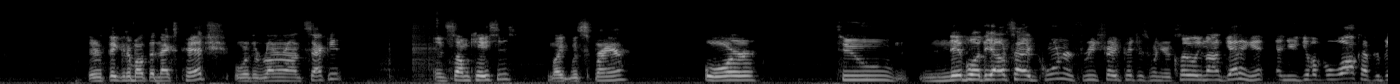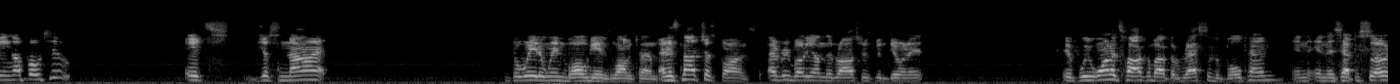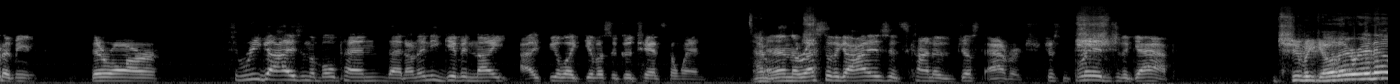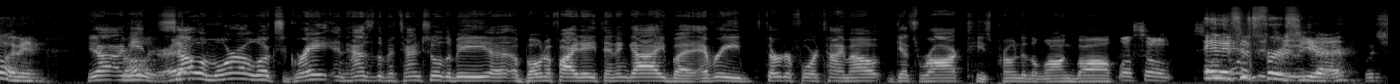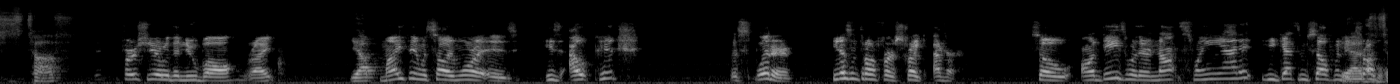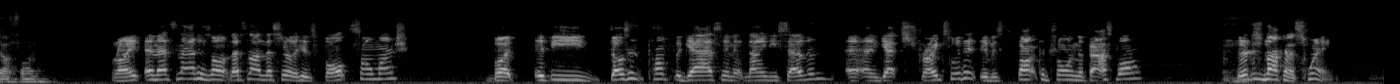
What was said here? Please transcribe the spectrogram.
they're thinking about the next pitch or the runner on second in some cases, like with Springer, or to nibble at the outside corner three straight pitches when you're clearly not getting it and you give up a walk after being up 0-2. It's just not the way to win ball games long term. And it's not just Barnes. Everybody on the roster has been doing it. If we want to talk about the rest of the bullpen in, in this episode, I mean, there are three guys in the bullpen that on any given night I feel like give us a good chance to win. I'm- And then the rest of the guys, it's kind of just average. Just bridge the gap. should we go there right now? I mean, Yeah, I mean, Probably, right? Sawamura looks great and has the potential to be a, a bona fide eighth inning guy, but every third or fourth time out gets rocked. He's prone to the long ball. Well, so, so and it's his first year, which is tough. First year with a new ball, right? Yep. My thing with Sawamura is his out pitch, the splitter, he doesn't throw for a strike ever. So on days where they're not swinging at it, he gets himself into Yeah, trouble, a tough one. right? And that's not his own. That's not necessarily his fault so much. But if he doesn't pump the gas in at 97 and, and get strikes with it, if he's not controlling the fastball, they're just not going to swing.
